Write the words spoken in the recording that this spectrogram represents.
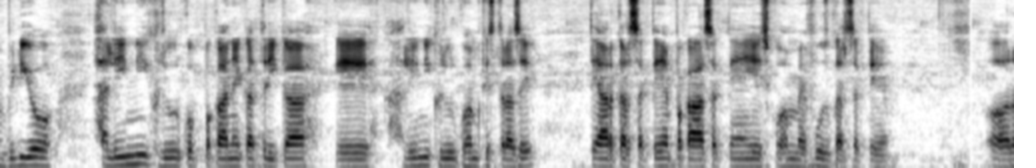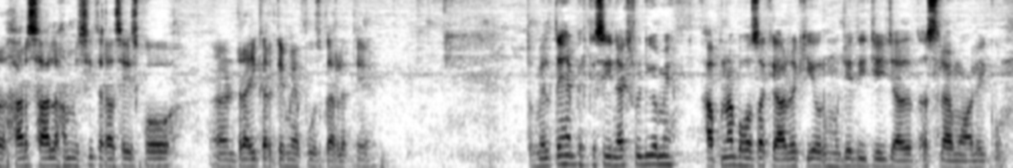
वीडियो हलीनी खजूर को पकाने का तरीका कि हलीनी खजूर को हम किस तरह से तैयार कर सकते हैं, पका सकते हैं, या इसको हम महफूज कर सकते हैं। और हर साल हम इसी तरह से इसको ड्राई करके महफूज कर लेते हैं। तो मिलते हैं फिर किसी नेक्स्ट वीडियो में। अपना बहुत सा ख्याल रखिए और मुझे दीजिए इजाज़त। अस्सलाम वालेकुम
